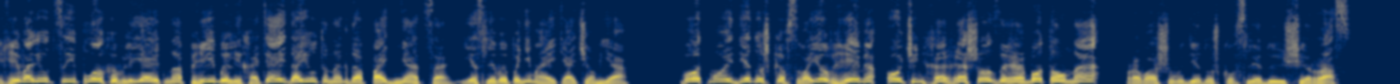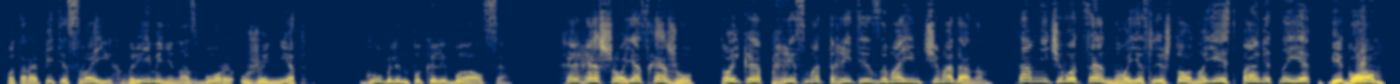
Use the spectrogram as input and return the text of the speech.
Революции плохо влияют на прибыли, хотя и дают иногда подняться, если вы понимаете, о чем я. Вот мой дедушка в свое время очень хорошо заработал на... Про вашего дедушку в следующий раз. Поторопите своих, времени на сборы уже нет. Гоблин поколебался. Хорошо, я схожу. Только присмотрите за моим чемоданом. Там ничего ценного, если что, но есть памятные... Бегом!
